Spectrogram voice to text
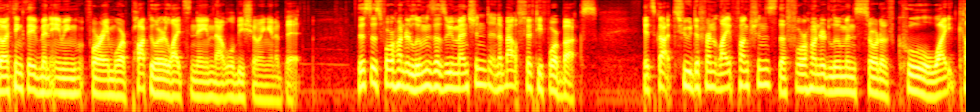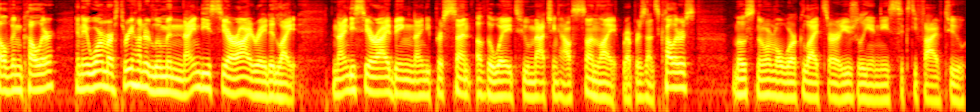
though I think they've been aiming for a more popular light's name that we'll be showing in a bit. This is 400 lumens as we mentioned and about 54 bucks. It's got two different light functions, the 400 lumens sort of cool white Kelvin color, and a warmer 300 lumen 90 CRI rated light, 90 CRI being 90% of the way to matching how sunlight represents colors. Most normal work lights are usually in the 65 to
